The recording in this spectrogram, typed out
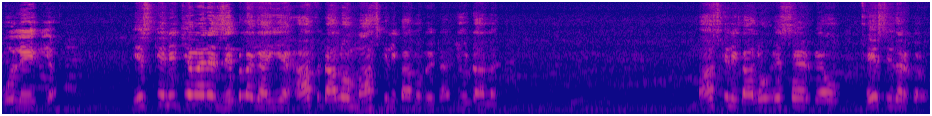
वो ले गया। इसके नीचे मैंने जिप लगाई है। हाथ डालो मास्क निकालो बेटा, जो डाला है। मास्क निकालो, इस साइड पे आओ फेस इधर करो।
